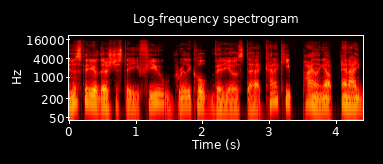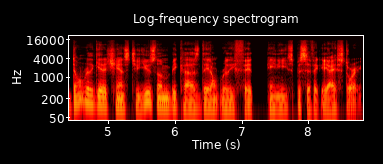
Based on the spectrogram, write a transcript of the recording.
In this video, there's just a few really cool videos that kind of keep piling up, and I don't really get a chance to use them because they don't really fit any specific AI story.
